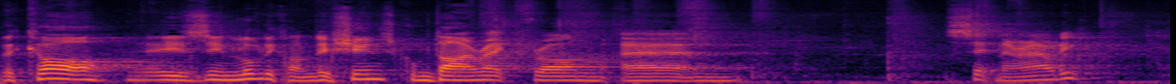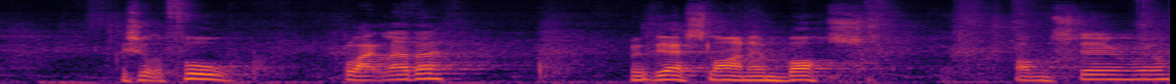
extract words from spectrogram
The car is in lovely conditions, come direct from um, Sytner Audi. It's got the full black leather with the S-Line embossed on the steering wheel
